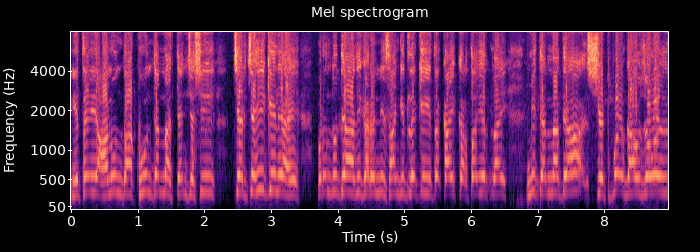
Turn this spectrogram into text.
येथे आणून दाखवून त्यांना त्यांच्याशी चर्चाही केली आहे. परंतु त्या अधिकाऱ्यांनी सांगितलं की इथं काही करता येत नाही. मी त्यांना त्या शेटपळ गावजवळ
